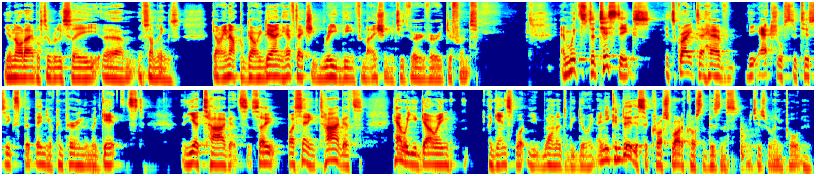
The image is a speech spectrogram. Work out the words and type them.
You're not able to really see um, if something's going up or going down. You have to actually read the information, which is very, very different. And with statistics, it's great to have the actual statistics, but then you're comparing them against your targets. So by setting targets, how are you going against what you wanted to be doing? And you can do this across right across the business, which is really important.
